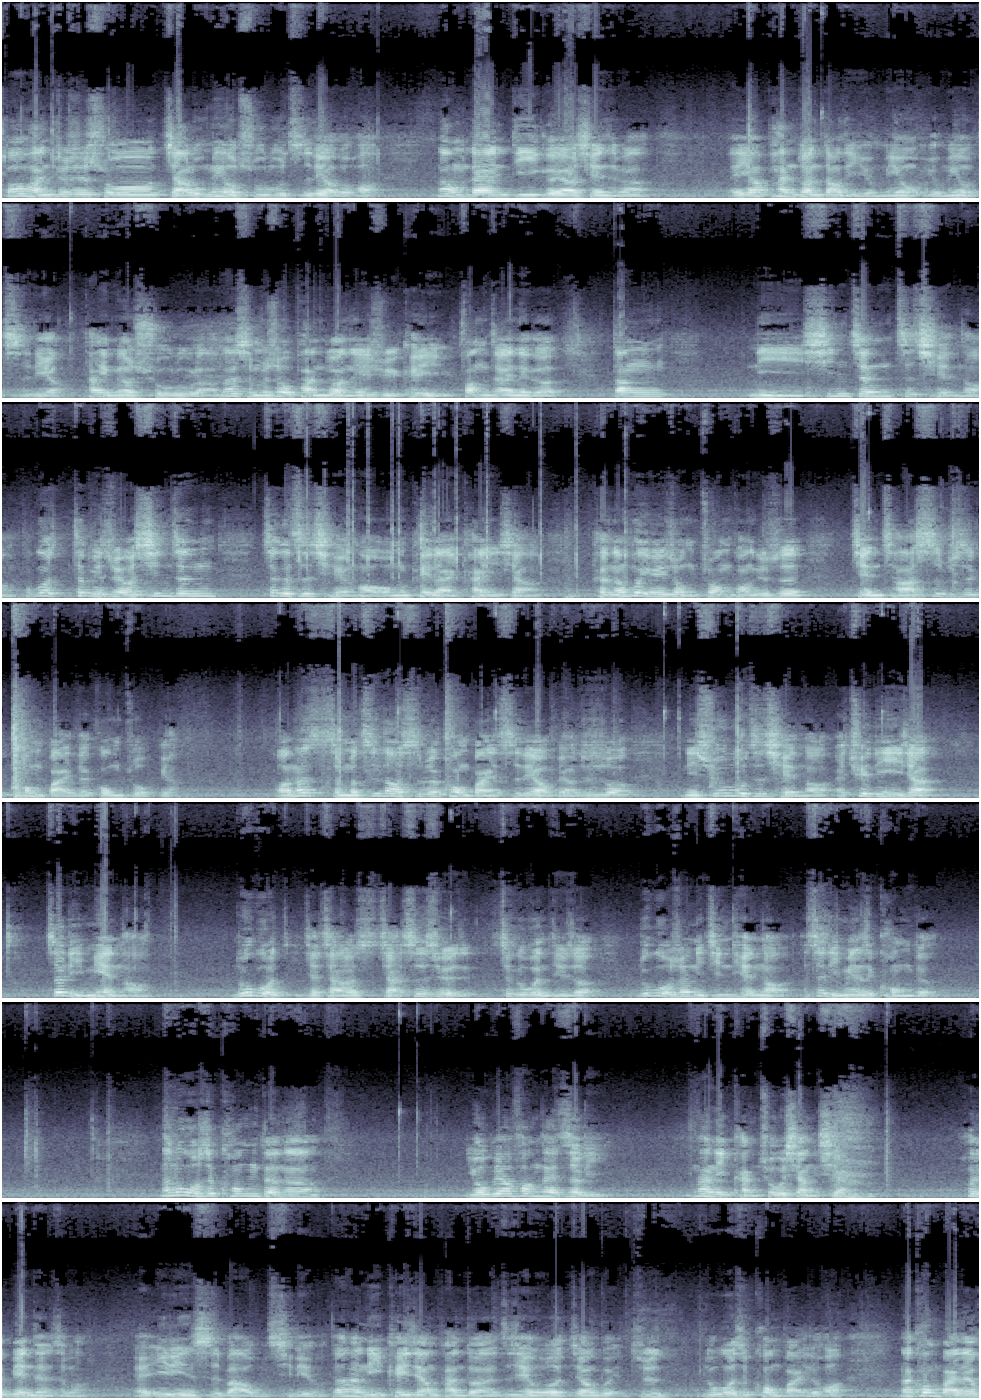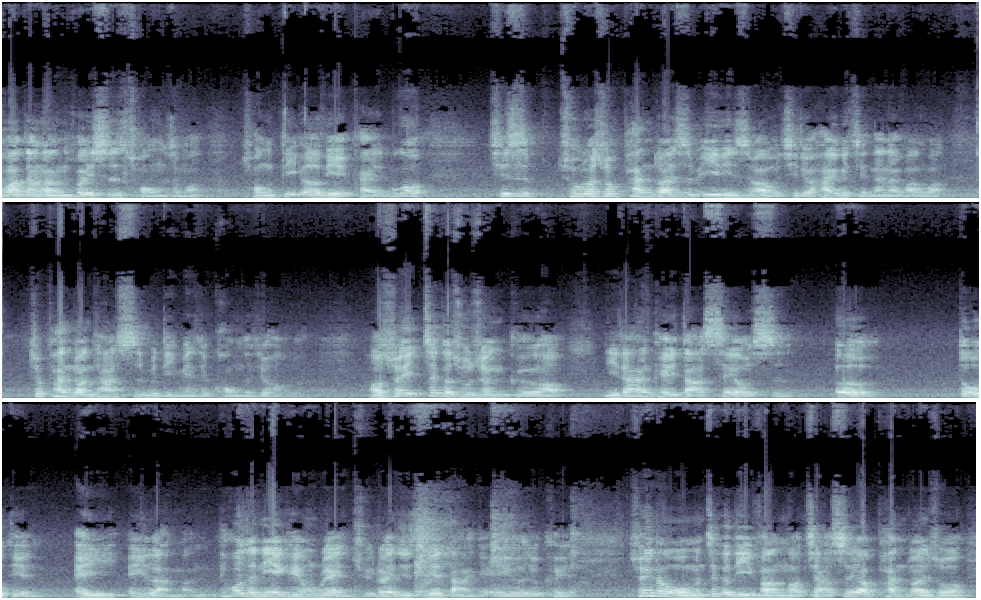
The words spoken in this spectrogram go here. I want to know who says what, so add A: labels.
A: 包含就是说，假如没有输入资料的话，那我们当然第一个要先怎么样？哎，要判断到底有没有有没有资料，它有没有输入啦？那什么时候判断呢？也许可以放在那个当你新增之前哦。不过特别重要，新增这个之前哈，我们可以来看一下，可能会有一种状况，就是检查是不是空白的工作表。哦，那怎么知道是不是空白资料表？就是说你输入之前哦，哎，确定一下。这里面哈，如果假假如假设是有这个问题，说如果说你今天哈这里面是空的，那如果是空的呢，游标放在这里，那你 Ctrl 向下 会变成什么？哎，一零四八五七六。当然你可以这样判断了。之前我有教过，就是如果是空白的话，那空白的话当然会是从什么？从第二列开始。不过其实除了说判断是不是一零四八五七六，还有一个简单的方法。就判断它是不是里面是空的就好了，好，所以这个储存格哈，你当然可以打 sales 二逗点 a a 栏嘛，或者你也可以用 range range 直接打一个 a 二就可以了。所以呢，我们这个地方哈，假设要判断说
